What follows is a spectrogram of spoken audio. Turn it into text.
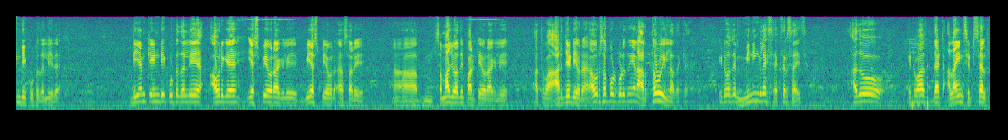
ಇಂಡಿ ಕೂಟದಲ್ಲಿ ಇದೆ. ಡಿ ಎಂ ಕೆ ಇಂಡಿ ಕೂಟದಲ್ಲಿ ಅವರಿಗೆ ಎಸ್ ಪಿ ಅವರಾಗಲಿ, ಬಿ ಎಸ್ ಪಿ ಅವರ ಸಾರಿ ಸಮಾಜವಾದಿ ಪಾರ್ಟಿಯವರಾಗಲಿ ಅಥವಾ ಆರ್ ಜೆ ಡಿ ಅವರ, ಅವ್ರು ಸಪೋರ್ಟ್ ಕೊಡೋದು ಏನು ಅರ್ಥವೂ ಇಲ್ಲ ಅದಕ್ಕೆ. It was a meaningless exercise ಅದು it was that alliance itself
